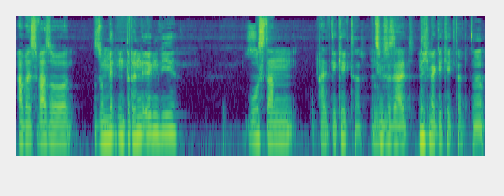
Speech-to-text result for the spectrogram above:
aber es war so, so mittendrin irgendwie, wo es dann halt gekickt hat, beziehungsweise mhm. halt nicht mehr gekickt hat. Ja,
